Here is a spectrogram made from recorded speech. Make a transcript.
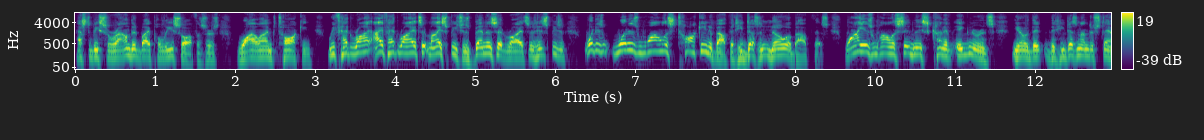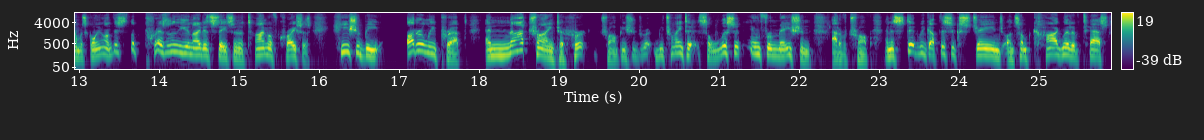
has to be surrounded by police officers while I'm talking. We've had ri- I've had riots at my speeches. Ben has had riots at his speeches. What is what is Wallace talking about that he doesn't know about this? Why is Wallace in this kind of ignorance? You know that that he doesn't understand what's going on. This is the president of the United States in a time of crisis. He should be utterly prepped and not trying to hurt Trump. He should be trying to solicit information out of Trump. And instead, we got this exchange on some cognitive test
